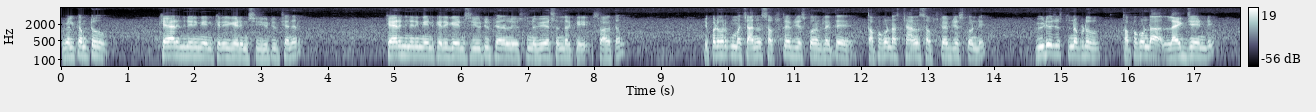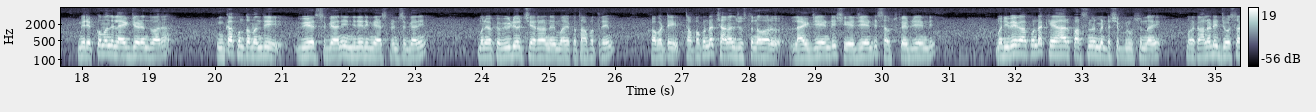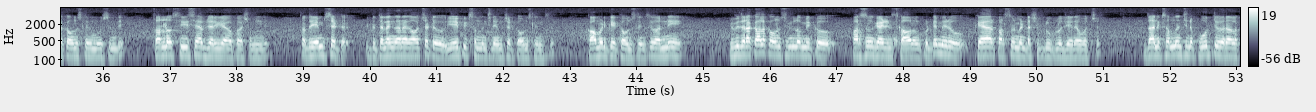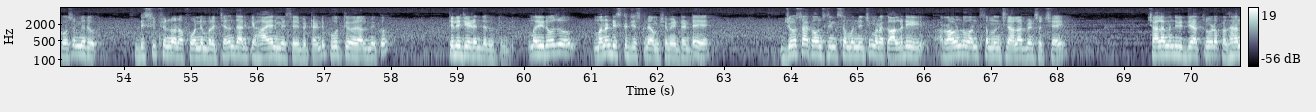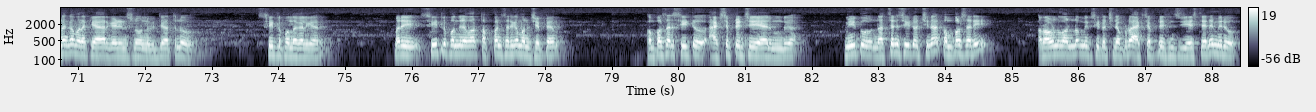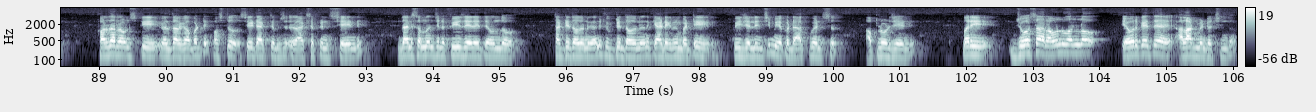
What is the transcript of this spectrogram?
Welcome to KR engineering and career guidance YouTube channel. KR engineering and career guidance YouTube channel చూస్తున్న viewers అందరికీ స్వాగతం. ఇప్పటివరకు మా channel subscribe చేసుకున్నట్లయితే తప్పకుండా ఛానల్ సబ్స్క్రైబ్ చేసుకోండి. వీడియో చూస్తున్నప్పుడు తప్పకుండా లైక్ చేయండి. మీరు ఎక్కువ మంది లైక్ చేయడం ద్వారా ఇంకా కొంతమంది వ్యూయర్స్ కానీ ఇంజనీరింగ్ యాస్పిరెంట్స్కి కానీ మన యొక్క వీడియో చేరాలనేది మా యొక్క తాపత్రయం. కాబట్టి తప్పకుండా ఛానల్ చూస్తున్నవారు లైక్ చేయండి షేర్ చేయండి సబ్స్క్రైబ్ చేయండి. మరి ఇవే కాకుండా కేఆర్ పర్సనల్ మెంటర్షిప్ గ్రూప్స్ ఉన్నాయి. మనకు ఆల్రెడీ జోసా కౌన్సిలింగ్ మూసింది. త్వరలో సీసాప్ జరిగే అవకాశం ఉంది. తర్వాత ఎంసెట్ ఇటు తెలంగాణ కావచ్చు అటు ఏపీకి సంబంధించిన EAMCET counsellings COMEDK counsellings ఇవన్నీ వివిధ రకాల కౌన్సిలింగ్లో మీకు పర్సనల్ గైడెన్స్ కావాలనుకుంటే మీరు కేఆర్ పర్సనల్ మెంటర్షిప్ గ్రూప్లో జాయిన్ అవ్వచ్చు. దానికి సంబంధించిన పూర్తి వివరాల కోసం మీరు డిస్క్రిప్షన్లో నా ఫోన్ నెంబర్ ఇచ్చాను. దానికి హాయ్ అని మెసేజ్ పెట్టండి. పూర్తి వివరాలు మీకు తెలియజేయడం జరుగుతుంది. మరి ఈరోజు మనం డిస్కస్ చేసుకునే అంశం ఏంటంటే జోసా కౌన్సిలింగ్కి సంబంధించి మనకు ఆల్రెడీ రౌండ్ వన్కి సంబంధించిన అలాట్మెంట్స్ వచ్చాయి. చాలామంది విద్యార్థులు కూడా ప్రధానంగా మన కేఆర్ గైడెన్స్లో ఉన్న విద్యార్థులు సీట్లు పొందగలిగారు. మరి సీట్లు పొందిన వారు తప్పనిసరిగా మనం చెప్పాం. కంపల్సరీ సీటు యాక్సెప్టెన్స్ చేయాలి ముందుగా. మీకు నచ్చని సీట్ వచ్చినా కంపల్సరీ రౌండ్ వన్లో మీకు సీట్ వచ్చినప్పుడు యాక్సెప్టెన్స్ చేస్తేనే మీరు ఫర్దర్ రౌండ్స్కి వెళ్తారు కాబట్టి ఫస్ట్ సీట్ యాక్సెప్టెన్స్ యాక్సెప్టెన్స్ చేయండి. దానికి సంబంధించిన ఫీజు ఏదైతే ఉందో థర్టీ థౌజండ్ కానీ ఫిఫ్టీన్ థౌజండ్ కానీ కేటగిరీని బట్టి ఫీజు చెల్లించి మీ యొక్క డాక్యుమెంట్స్ అప్లోడ్ చేయండి. మరి జోసా రౌండ్ వన్లో ఎవరికైతే అలాట్మెంట్ వచ్చిందో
